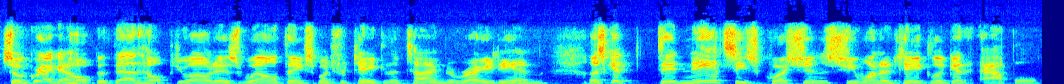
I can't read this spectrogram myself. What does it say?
So, Greg, I hope that that helped you out as well. Thanks much for taking the time to write in. Let's get to Nancy's questions. She wanted to take a look at Apple.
